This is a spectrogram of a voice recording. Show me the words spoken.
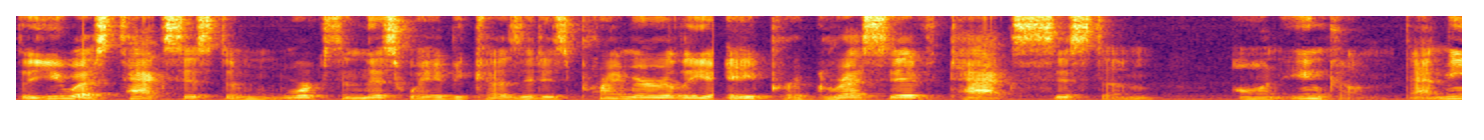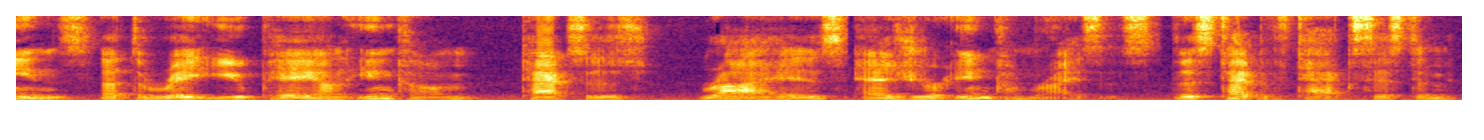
The U.S. tax system works in this way because it is primarily a progressive tax system on income. That means that the rate you pay on income taxes rise as your income rises. This type of tax system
